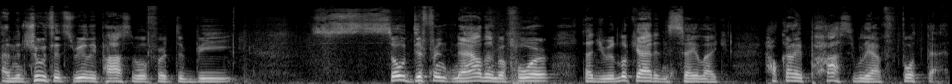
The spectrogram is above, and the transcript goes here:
And in truth, it's really possible for it to be so different now than before that you would look at it and say, like, how could I possibly have thought that?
